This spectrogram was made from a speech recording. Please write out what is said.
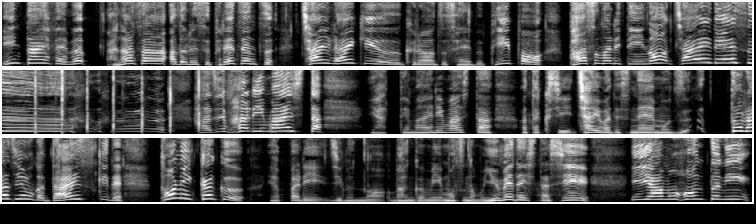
インター FM Another Address presents Chai Like You Clothes Save People パーソナリティのチャイです。始まりました。やってまいりました。私チャイはですねもうずっとラジオが大好きでとにかくやっぱり自分の番組持つのも夢でしたしいやもう本当に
